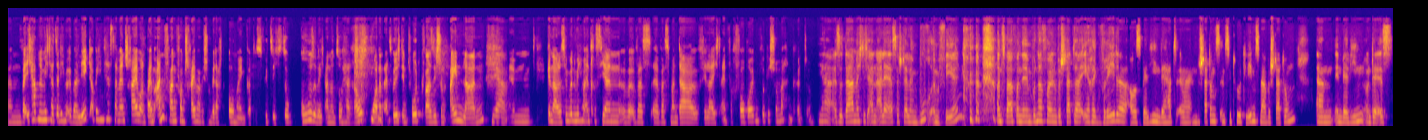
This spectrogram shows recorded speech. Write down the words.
Ähm, weil ich habe nämlich tatsächlich mal überlegt, ob ich ein Testament schreibe und beim Anfang vom Schreiben habe ich schon gedacht, oh mein Gott, das fühlt sich so gruselig an und so herausfordernd, als würde ich den Tod quasi schon einladen. Ja. Ähm, genau, deswegen würde mich mal interessieren, was, äh, was man da vielleicht einfach vorbeugend wirklich schon machen könnte. Ja, also da möchte ich an allererster Stelle ein Buch empfehlen. und zwar von dem wundervollen Bestatter Erik Wrede aus Berlin. Der hat äh, ein Bestattungsinstitut Lebensnah Bestattung ähm, in Berlin und der ist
